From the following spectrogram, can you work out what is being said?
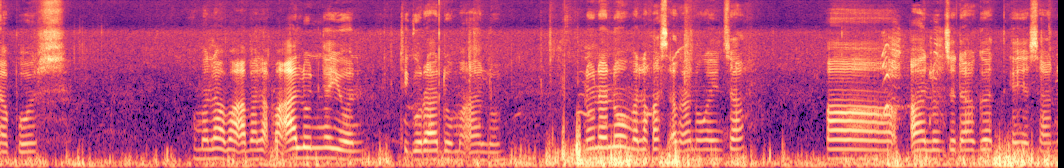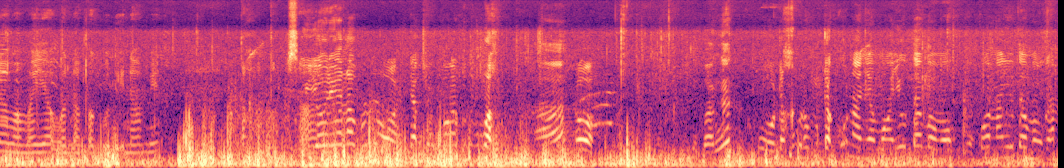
Tapos, mala, ma, mala, maalon ngayon. Sigurado maalon. Noon ano, malakas ang ano ngayon sa ah, alon sa dagat. Kaya sana mamaya wala pag uli namin. Takot ako sa Yo ni anak bro, dako banget tu bah. Ha? Oh, Banget? oh dako dako nanya mga yuta ba mo ko na yuta mo kan.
